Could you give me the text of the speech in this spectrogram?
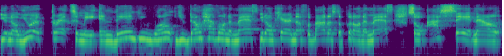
You know, you're a threat to me and then you won't you don't have on a mask, you don't care enough about us to put on a mask. So I said now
